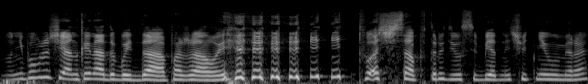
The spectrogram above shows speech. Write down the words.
Ну, не Павлюченкой надо быть, да, пожалуй. Два часа потрудился, бедный, чуть не умер, а?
